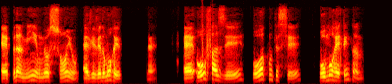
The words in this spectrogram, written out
é, para mim, o meu sonho é viver ou morrer. Né? é ou fazer, ou acontecer, ou morrer tentando.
